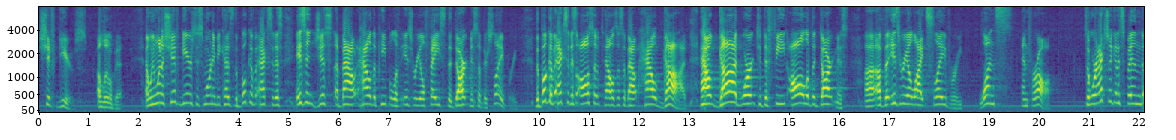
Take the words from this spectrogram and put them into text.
shift gears a little bit. And we want to shift gears this morning because the book of Exodus isn't just about how the people of Israel face the darkness of their slavery. The book of Exodus also tells us about how God, how God worked to defeat all of the darkness uh, of the Israelite slavery once and for all. So, we're actually going to spend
